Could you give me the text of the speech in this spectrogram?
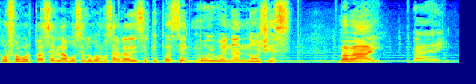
Por favor, pasen la voz, se lo vamos a agradecer. Que pasen muy buenas noches. Bye bye. Bye.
